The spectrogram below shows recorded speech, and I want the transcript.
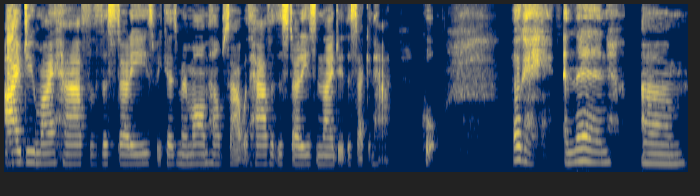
I do my half of the studies because my mom helps out with half of the studies and I do the second half. Cool. Okay. And then, um,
